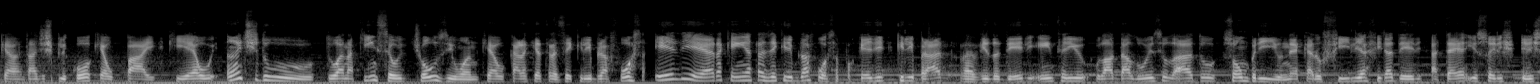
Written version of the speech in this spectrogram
que a Nadia explicou, que é o pai, que é o, antes do, do Anakin ser o Chosen One, que é o cara que ia trazer equilíbrio à força, ele era quem ia trazer equilíbrio à força, porque ele equilibrava a vida dele entre o lado da luz e o lado sombrio, né, que era o filho e a filha dele. Até isso eles, eles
